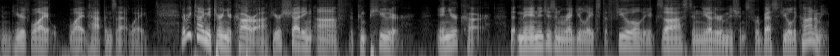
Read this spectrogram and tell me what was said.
And here's why it, why it happens that way. Every time you turn your car off, you're shutting off the computer in your car that manages and regulates the fuel, the exhaust, and the other emissions for best fuel economy.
